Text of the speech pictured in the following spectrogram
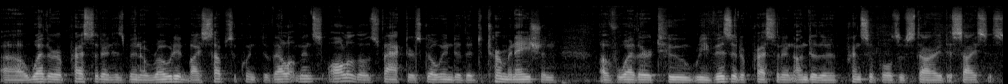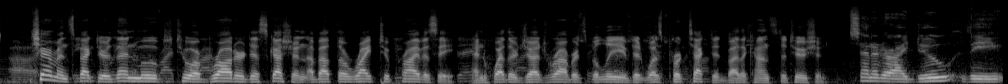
uh, whether a precedent has been eroded by subsequent developments, all of those factors go into the determination of whether to revisit a precedent under the principles of stare decisis. Chairman Specter then moved to a broader discussion about the right to privacy and whether Judge Roberts believed it was protected by the Constitution. Senator, I do. The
